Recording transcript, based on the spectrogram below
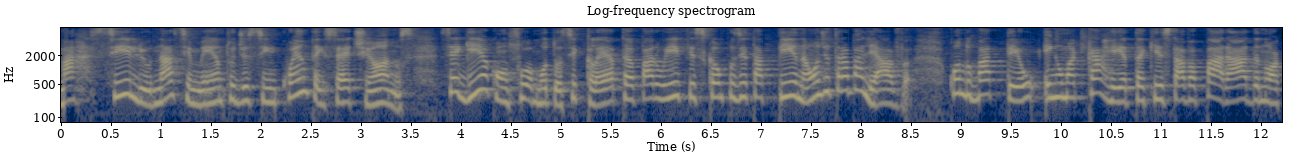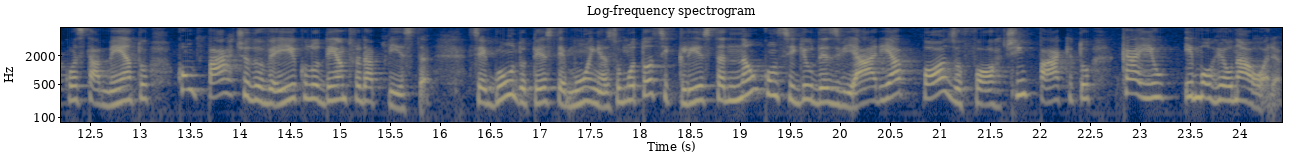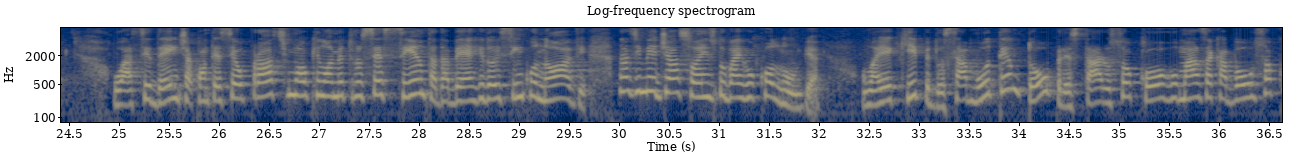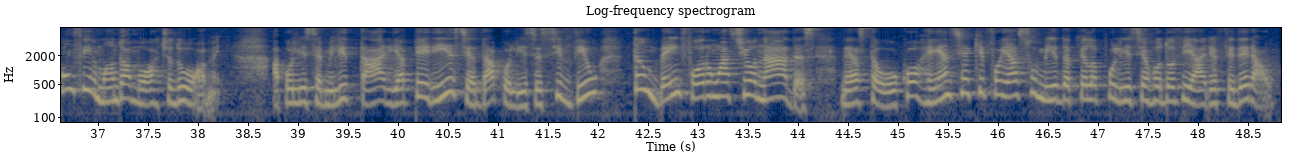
Marcílio Nascimento, de 57 anos, seguia com sua motocicleta para o IFES Campos Itapina, onde trabalhava, quando bateu em uma carreta que estava parada no acostamento com parte do veículo dentro da pista. Segundo testemunhas, o motociclista não conseguiu desviar e, após o forte impacto, caiu e morreu na hora. O acidente aconteceu próximo ao quilômetro 60 da BR-259, nas imediações do bairro Colúmbia. Uma equipe do SAMU tentou prestar o socorro, mas acabou só confirmando a morte do homem. A Polícia Militar e a perícia da Polícia Civil também foram acionadas nesta ocorrência que foi assumida pela Polícia Rodoviária Federal.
